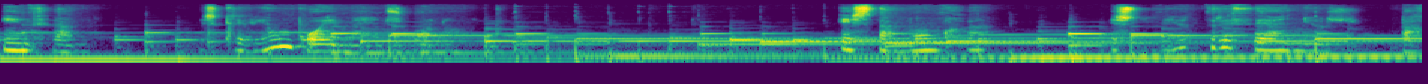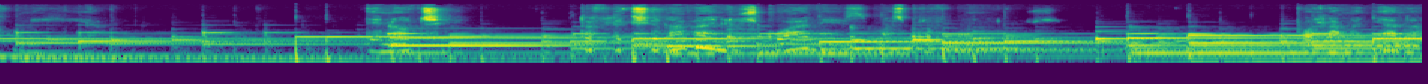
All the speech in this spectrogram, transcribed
Inzan escribió un poema en su honor. Esta monja estudió 13 años. Noche reflexionaba en los koanes más profundos. Por la mañana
